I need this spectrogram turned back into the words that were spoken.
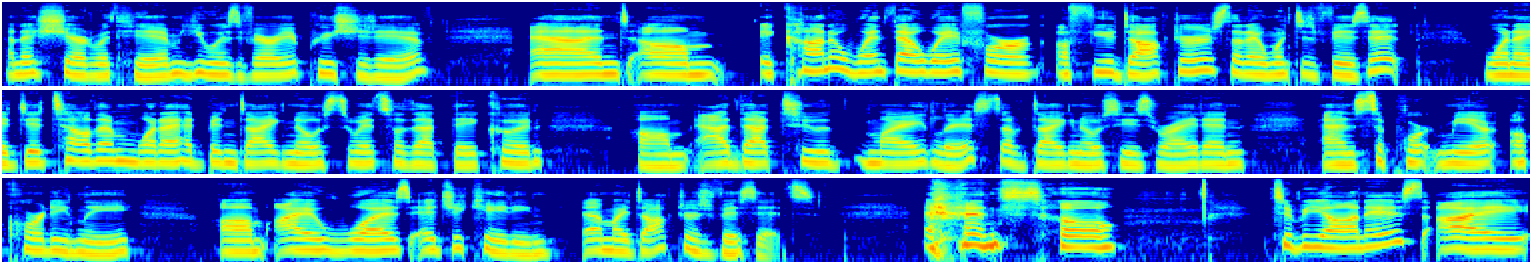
and I shared with him. He was very appreciative. And um, it kind of went that way for a few doctors that I went to visit when I did tell them what I had been diagnosed with so that they could um, add that to my list of diagnoses, right, and, and support me accordingly. Um, I was educating at my doctor's visits. And so, to be honest, I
